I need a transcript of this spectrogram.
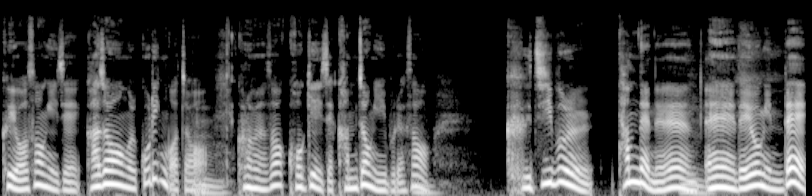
그 여성이 이제 가정을 꾸린 거죠. 음. 그러면서 거기에 이제 감정이입을 해서 음. 그 집을 탐내는 음. 예, 내용인데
